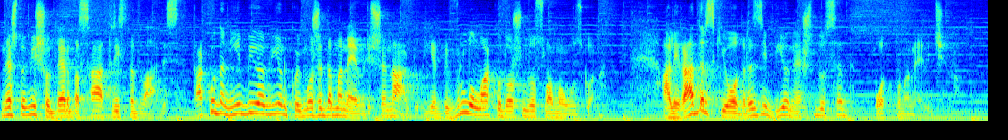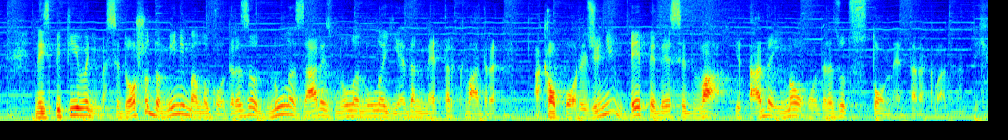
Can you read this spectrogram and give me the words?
nešto više od Airbus A320, tako da nije bio avion koji može da manevriše naglo, jer bi vrlo lako došlo do sloma uzgona. Ali radarski odraz je bio nešto do sad potpuno neviđeno. Na ispitivanjima se došlo do minimalnog odraza od 0,001 metar kvadratni, a kao poređenje B-52 je tada imao odraz od 100 metara kvadratnih.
